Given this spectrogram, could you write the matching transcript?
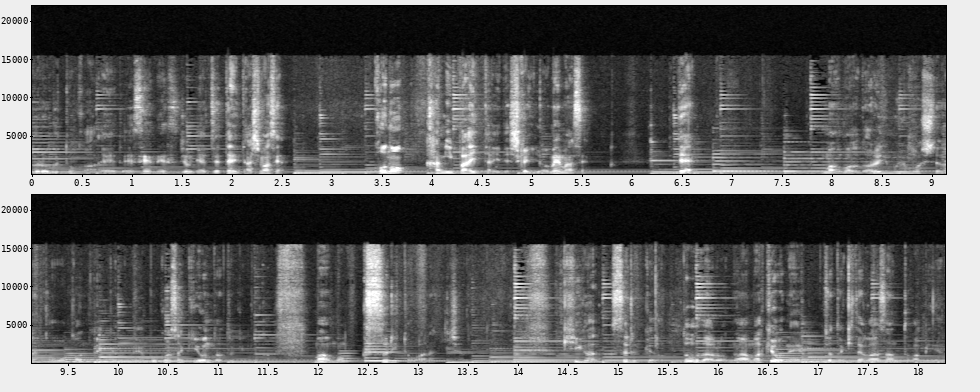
ブログとか、えー、と SNS 上には絶対に出しません。この紙媒体でしか読めません。でまあまだ誰にも読ましてないかわかんないけどね。僕はさっき読んだ時になんかまあまあクスッと笑っちゃう。気がするけどどうだろうな。まあ今日ねちょっと北川さんとか峰野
